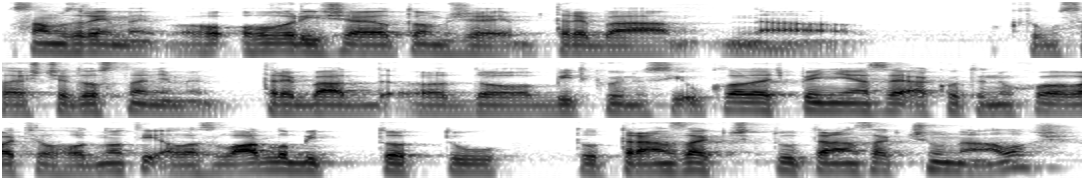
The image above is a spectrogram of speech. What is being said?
samozrejme, ho- hovoríš aj o tom, že treba, na, k tomu sa ešte dostaneme, treba do Bitcoinu si ukladať peniaze ako ten uchovávateľ hodnoty, ale zvládlo by to tú, tú, transakč, tú transakčnú nálož?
